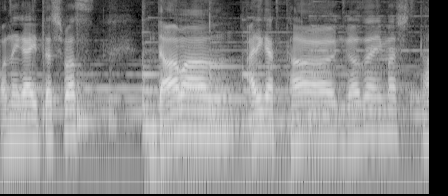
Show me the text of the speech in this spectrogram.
お願いいたします。どうもありがとうございました。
